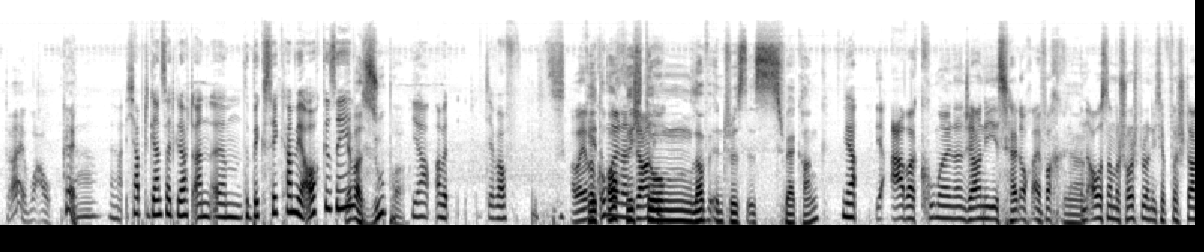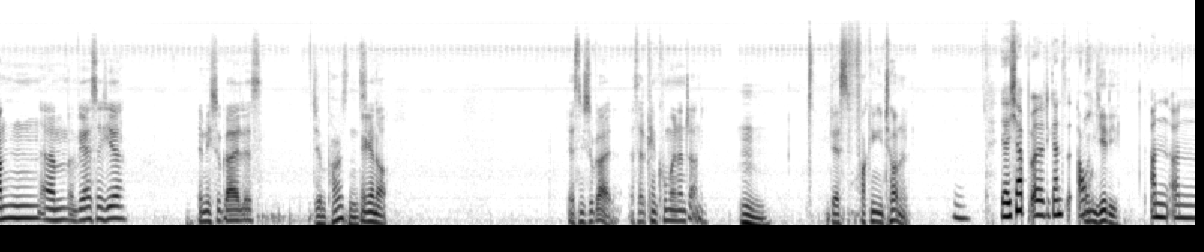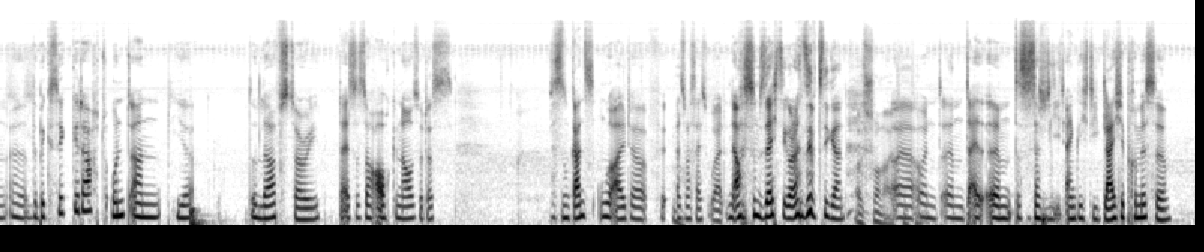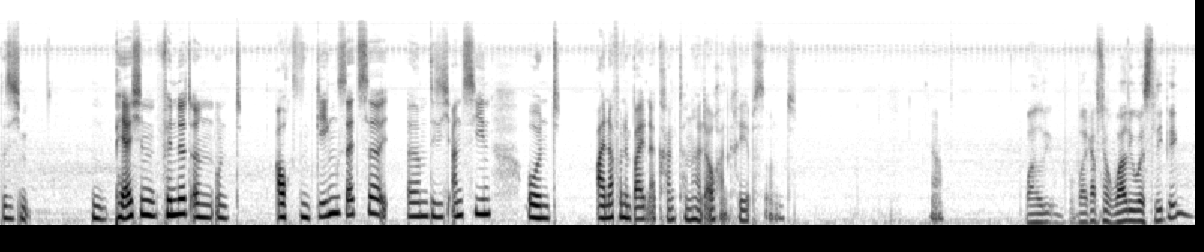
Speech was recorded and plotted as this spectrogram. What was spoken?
Drei, wow. Okay. Ja, ja. Ich habe die ganze Zeit gedacht an ähm, The Big Sick, haben wir auch gesehen. Der war super. ja, aber der war auf, Aber er war Geht Kumal auch. Richtung Love Interest ist schwer krank. ja, Ja, aber Kumal Nanjani ist halt auch einfach Ja. ein Ausnahmeschauspieler und ich habe verstanden, ähm, wie heißt er hier? Der nicht so geil ist. Jim Parsons. Ja, genau. Der ist nicht so geil. Er ist halt kein Kumal Nanjani. Hm. Der ist fucking eternal. hm. ja, ich habe äh, die ganze auch Und Jedi. an, an äh, The Big Sick gedacht und an hier The Love Story. Da ist es doch auch genauso, dass das ist ein ganz uralter, also was heißt uralt? Na, Aus den 60er oder den 70ern. Also schon alt. Äh, und ähm, da, ähm, das ist also die, eigentlich die gleiche Prämisse, dass sich ein- ein Pärchen findet und, und auch sind Gegensätze, ähm, die sich anziehen und einer von den beiden erkrankt dann halt auch an Krebs und While, you- weil gab es noch While You Were Sleeping?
